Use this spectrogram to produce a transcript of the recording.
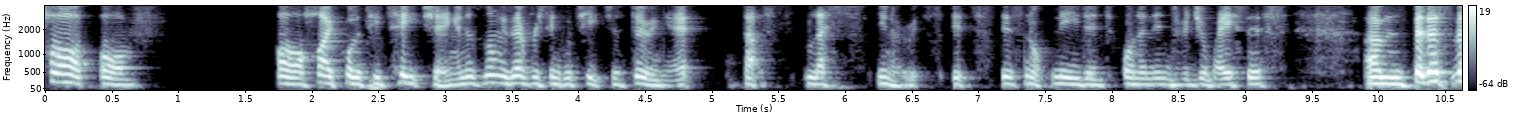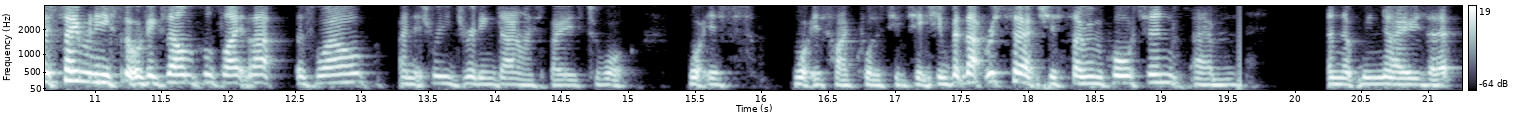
part of our high quality teaching. And as long as every single teacher's doing it, that's less, you know, it's it's it's not needed on an individual basis. Um, but there's there's so many sort of examples like that as well, and it's really drilling down, I suppose, to what what is what is high quality teaching. But that research is so important, um, and that we know that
